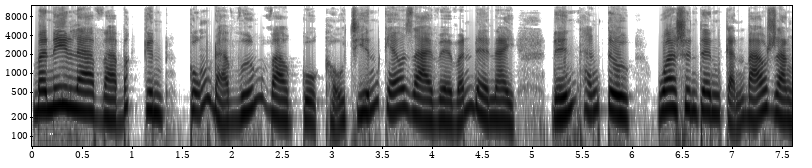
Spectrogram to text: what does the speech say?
Manila và Bắc Kinh cũng đã vướng vào cuộc khẩu chiến kéo dài về vấn đề này. Đến tháng 4, Washington cảnh báo rằng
